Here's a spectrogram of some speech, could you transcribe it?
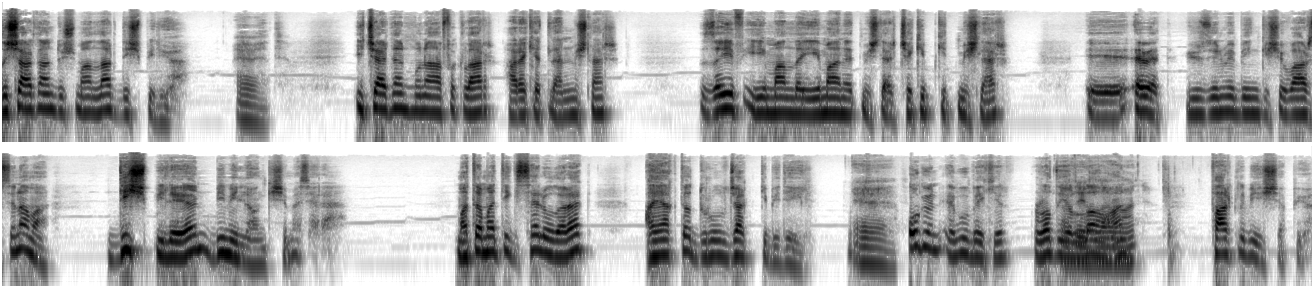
Dışarıdan düşmanlar diş biliyor. Evet. İçeriden münafıklar hareketlenmişler. Zayıf imanla iman etmişler, çekip gitmişler. Ee, evet 120 bin kişi varsın ama diş bileyen 1 milyon kişi mesela. Matematiksel olarak ayakta durulacak gibi değil. Evet. O gün Ebu Bekir radıyallahu, Radıyallahu anh, anh. farklı bir iş yapıyor.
